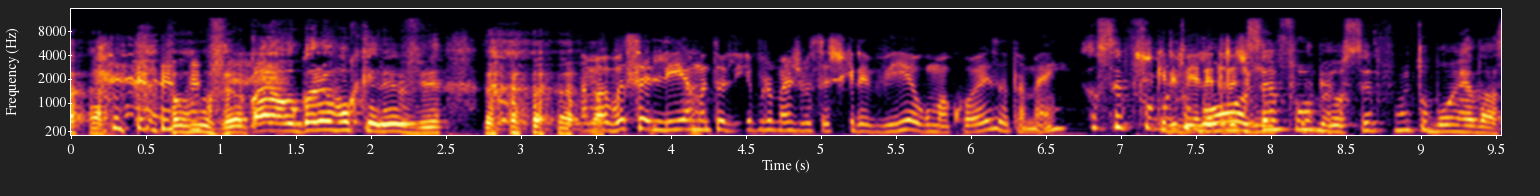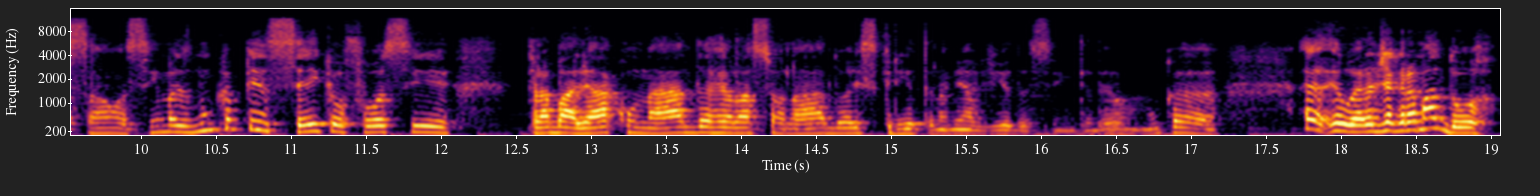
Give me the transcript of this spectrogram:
vamos ver. Agora, agora eu vou querer ver. Não, mas você lia muito livro, mas você escrevia alguma coisa também? Eu sempre fui Escrevia muito bom, eu sempre fui, eu sempre fui muito bom em redação, assim, mas nunca pensei que eu fosse trabalhar com nada relacionado à escrita na minha vida, assim, entendeu? Nunca. É, eu era diagramador,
